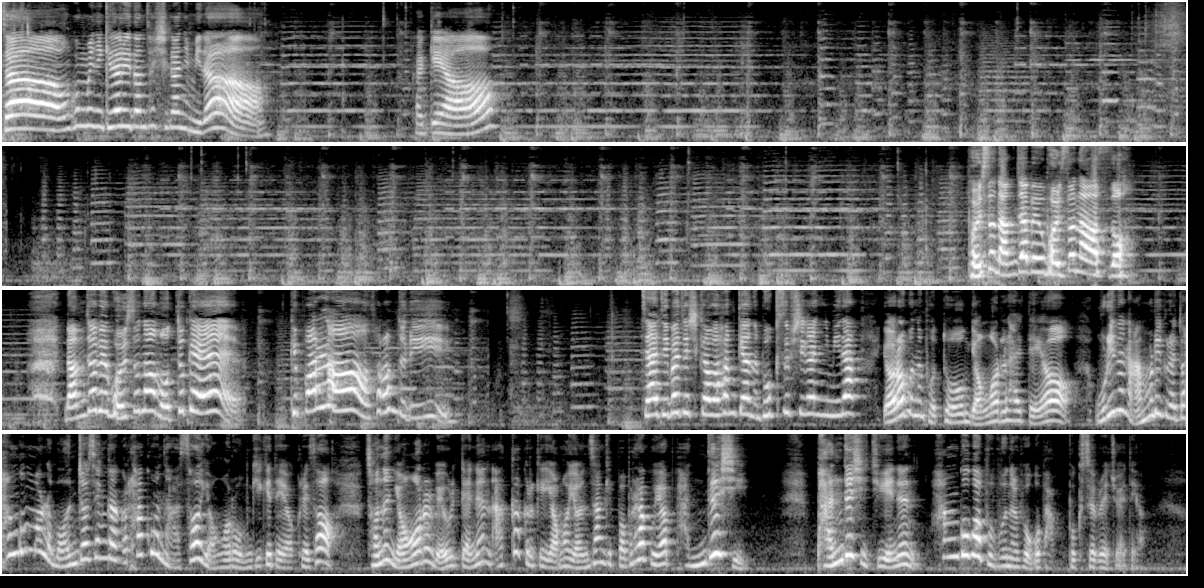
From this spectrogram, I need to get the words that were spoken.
자, 온 국민이 기다리던 시간입니다. 갈게요. 벌써 남자 배우 벌써 나왔어. 남자 배우 벌써 나오면 어떡해? 이렇게 빨라, 사람들이. 자, 디바제시카와 함께하는 복습 시간입니다. 여러분은 보통 영어를 할 때요. 우리는 아무리 그래도 한국말로 먼저 생각을 하고 나서 영어로 옮기게 돼요. 그래서 저는 영어를 외울 때는 아까 그렇게 영어 연상 기법을 하고요. 반드시, 반드시 뒤에는 한국어 부분을 보고 복습을 해줘야 돼요.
